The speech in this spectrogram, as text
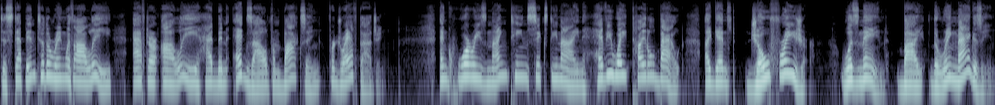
to step into the ring with Ali after Ali had been exiled from boxing for draft dodging. And Quarry's 1969 heavyweight title bout against Joe Frazier was named by The Ring magazine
